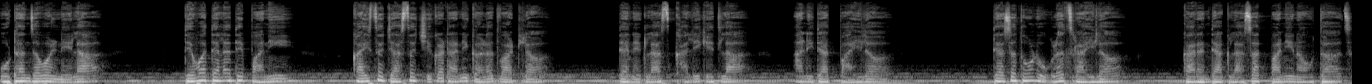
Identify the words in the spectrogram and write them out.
ओठांजवळ नेला तेव्हा त्याला ते पाणी काहीसं जास्त चिकट आणि गळत वाटलं. त्याने ग्लास खाली घेतला आणि त्यात पाहिलं त्याचं तोंड उघडच राहिलं कारण त्या ग्लासात पाणी नव्हतंच.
